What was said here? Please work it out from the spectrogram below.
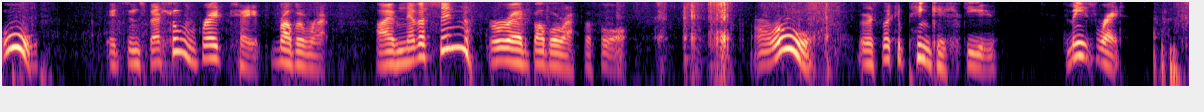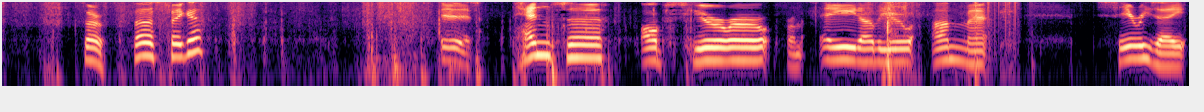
Ooh, it's in special red tape bubble wrap. I've never seen red bubble wrap before. Oh, it's like a pinkish to you. To me, it's red. So, first figure is Penta Obscuro from AEW Unmatched Series 8.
